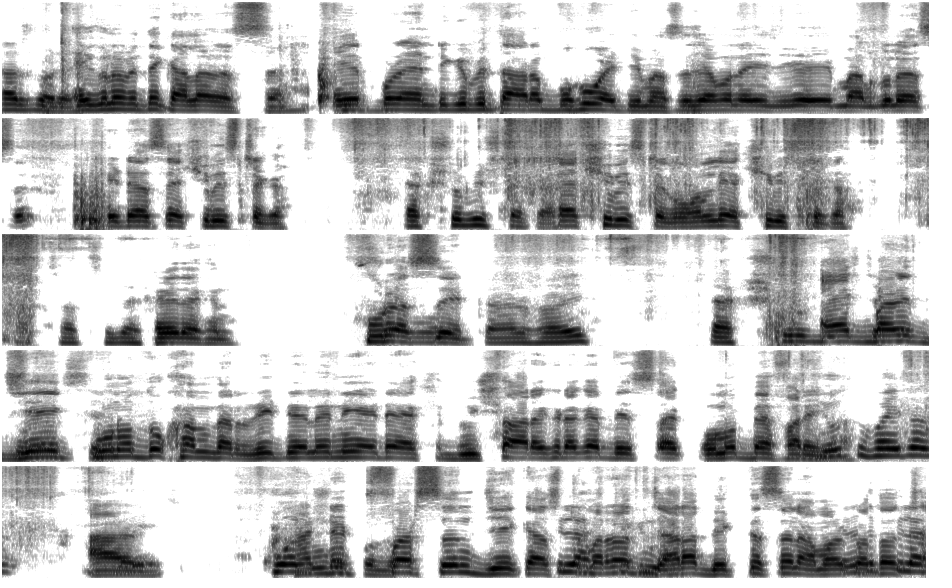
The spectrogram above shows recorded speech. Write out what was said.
তারপরে? এগুলোর ভিতরে কালার আছে। এরপরে অ্যান্টিকের ভিতরে আরও বহু আইটেম আছে। যেমন এই যে এই মালগুলো আছে এটা আছে একশো বিশ টাকা। একশো বিশ টাকা? একশো বিশ টাকা অনলি একশো বিশ টাকা। আচ্ছা আচ্ছা দেখেন। এই দেখেন পুরা সেট কার ভাই। একবারে যে। কোনো দোকানদার রিটেলে নিয়ে এটা একশো দুইশো আড়াইশো টাকা বেচা কোনো এটা আর হান্ড্রেড পার্সেন্ট যে কাস্টমাররা যারা দেখতেছেন আমার কথা হচ্ছে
